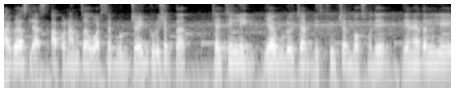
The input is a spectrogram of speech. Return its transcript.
हवे असल्यास आपण आमचा व्हॉट्सअप ग्रुप जॉईन करू शकता. ज्याची लिंक या व्हिडिओच्या डिस्क्रिप्शन बॉक्समध्ये देण्यात आलेली आहे.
